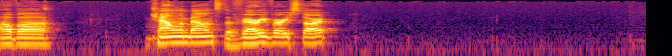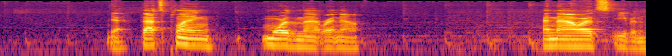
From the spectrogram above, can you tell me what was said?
of a channel imbalance the very very start. Yeah, that's playing more than that right now. And now it's even.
